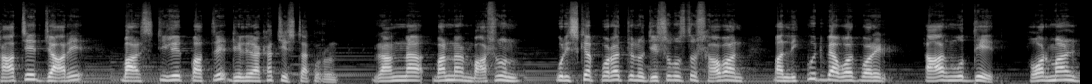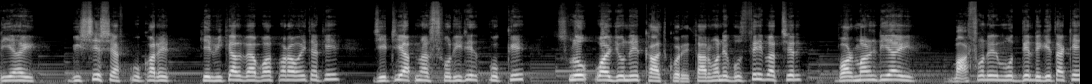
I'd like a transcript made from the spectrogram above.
কাঁচের জারে বা স্টিলের পাত্রে ঢেলে রাখার চেষ্টা করুন। রান্না, বান্নার বাসন পরিষ্কার করার জন্য যে সমস্ত সাবান বা লিকুইড ব্যবহার করেন, তার মধ্যে ফরমাল ডিআই বিশেষ এক প্রকারের কেমিক্যাল ব্যবহার করা হয়ে থাকে, যেটি আপনার শরীরের পক্ষে স্লো পয়জনের কাজ করে। তার মানে বুঝতেই পারছেন ফরমাল ডিআই বাসনের মধ্যে লেগে থাকে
